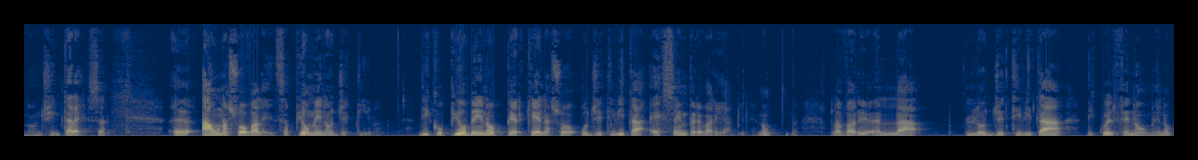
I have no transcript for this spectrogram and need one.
non ci interessa, eh, ha una sua valenza più o meno oggettiva. Dico più o meno perché la sua oggettività è sempre variabile. No? La vari- la, l'oggettività di quel fenomeno,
